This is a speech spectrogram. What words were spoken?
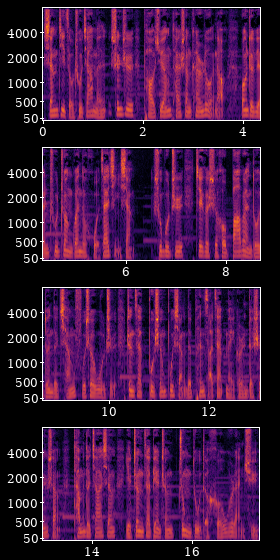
相继走出家门，甚至跑去阳台上看热闹，望着远处壮观的火灾景象。殊不知，这个时候八万多吨的强辐射物质正在不声不响地喷洒在每个人的身上，他们的家乡也正在变成重度的核污染区。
